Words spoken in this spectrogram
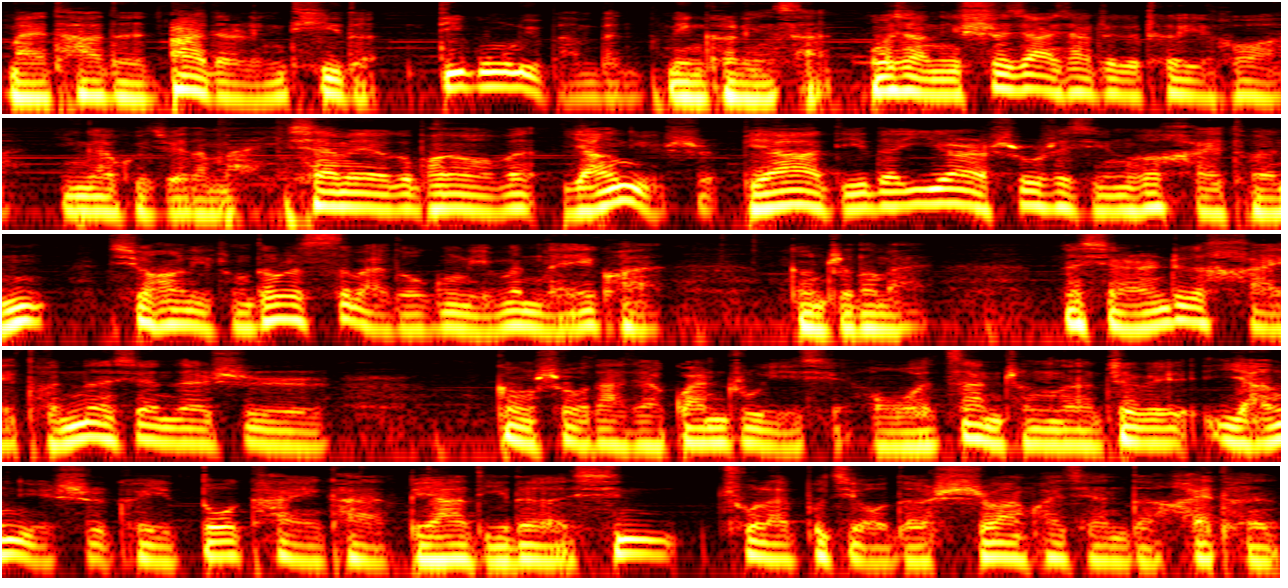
买它的二点零 T 的低功率版本领克零三。我想你试驾一下这个车以后啊，应该会觉得满意。下面有个朋友问杨女士，比亚迪的 E 二舒适型和海豚续航里程都是四百多公里，问哪一款更值得买？那显然这个海豚呢，现在是。更受大家关注一些，我赞成呢。这位杨女士可以多看一看比亚迪的新出来不久的十万块钱的海豚。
